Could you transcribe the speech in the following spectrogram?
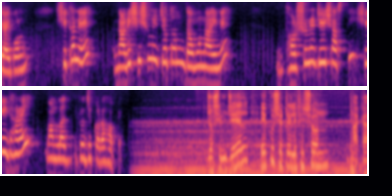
যাই বলেন সেখানে নারী শিশু নির্যাতন দমন আইনে ধর্ষণের যেই শাস্তি সেই ধারাই মামলা রুজু করা হবে। জসিম জেল একুশে টেলিভিশন ঢাকা।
